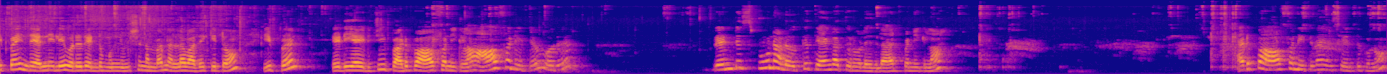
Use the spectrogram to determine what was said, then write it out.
இப்போ இந்த எண்ணெயிலே ஒரு ரெண்டு மூணு நிமிஷம் நம்ம நல்லா வதக்கிட்டோம். இப்போ ரெடி ஆகிடுச்சு இப்போ அடுப்பை ஆஃப் பண்ணிக்கலாம். ஆஃப் பண்ணிவிட்டு ஒரு ரெண்டு ஸ்பூன் அளவுக்கு தேங்காய் துருவலை இதில் ஆட் பண்ணிக்கலாம். அடுப்பை ஆஃப் பண்ணிவிட்டு தான் இது சேர்த்துக்கணும்.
